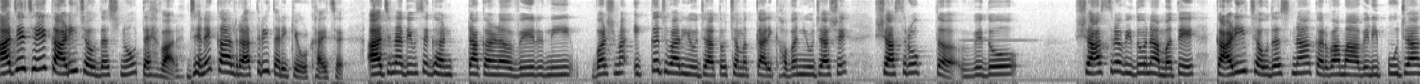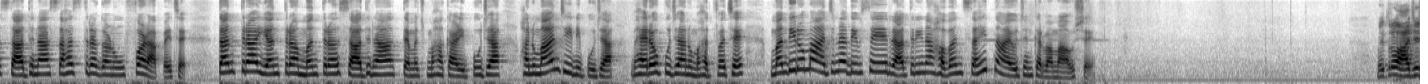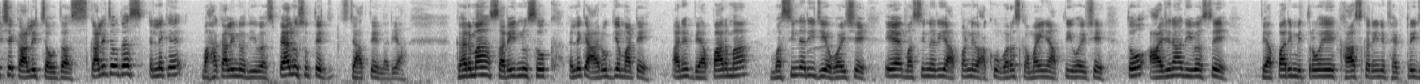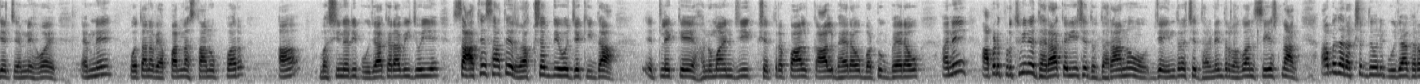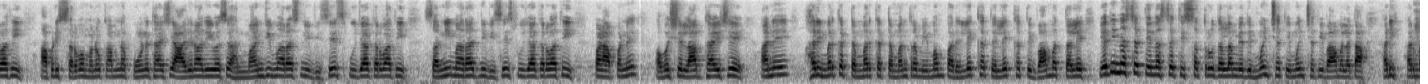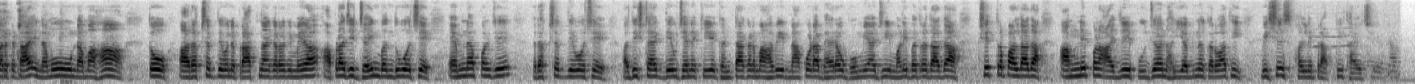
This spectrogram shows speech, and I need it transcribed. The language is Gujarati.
આજે છે કાળી ચૌદશનો તહેવાર, જેને કાલ રાત્રિ તરીકે ઓળખાય છે. આજના દિવસે ઘંટાકર્ણ વીરની વર્ષમાં એક જ વાર યોજાતો ચમત્કારિક હવન યોજાશે. શાસ્ત્રોક્ત વિદો શાસ્ત્રવિદોના મતે કાળી ચૌદશના કરવામાં આવેલી પૂજા, સાધના સહસ્ત્ર ગણું ફળ આપે છે. તંત્ર, યંત્ર, મંત્ર, સાધના તેમજ મહાકાળી પૂજા, હનુમાનજીની પૂજા, ભૈરવ પૂજાનું મહત્વ છે. મંદિરોમાં આજના દિવસે રાત્રિના હવન સહિતના આયોજન કરવામાં આવશે. મિત્રો, આજે છે કાલી ચૌદસ. કાલી ચૌદસ એટલે કે મહાકાલીનો દિવસ. પહેલું સુખ તે જાતે નર્યા. ઘરમાં શરીરનું સુખ એટલે કે આરોગ્ય માટે અને વ્યાપારમાં મશીનરી જે હોય છે, એ મશીનરી આપણને આખું વરસ કમાઈને આપતી હોય છે. તો આજના દિવસે વ્યાપારી મિત્રોએ ખાસ કરીને ફેક્ટરી જે જેમને હોય, એમને પોતાના વ્યાપારના સ્થાન ઉપર આ મશીનરી પૂજા કરાવવી જોઈએ. સાથે સાથે રક્ષક દેવો જે કીધા, એટલે કે હનુમાનજી, ક્ષેત્રપાલ કાલ ભૈરવ બટુક ભૈરવ અને આપણે પૃથ્વીને ધરા કરીએ છીએ, તો ધરાનો જે ઇન્દ્ર છે, ધર્ણેન્દ્ર ભગવાન, શેષનાગ, આ બધા રક્ષક દેવોની પૂજા કરવાથી આપણી સર્વ મનોકામના પૂર્ણ થાય છે. આજના દિવસે હનુમાનજી મહારાજની વિશેષ પૂજા કરવાથી, શનિ મહારાજની વિશેષ પૂજા કરવાથી પણ આપણને અવશ્ય લાભ થાય છે. અને હરિમર્કટ મર્કટ મંત્ર મીમમ પર લેખતે લેખતે વામતલે. યદિ નશ્યતે નશ્યતિ શત્રુદલમ, યદિ મુંછતિ મુંછતિ વામલતા. હરિ હરમર્કટાય નમો નમઃ. તો આ રક્ષક દેવોને પ્રાર્થના કરવાથી મેરા આપણા જે જૈન બંધુઓ છે, એમના પણ જે રક્ષક દેવો છે, અધિષ્ઠાયક દેવ જેને કહીએ ઘંટાકણ મહાવીર, નાકોડા ભૈરવ, ભૂમિયાજી, મણિભદ્ર દાદા, ક્ષેત્રપાલ દાદા, આમને પણ આજે પૂજન યજ્ઞ કરવાથી વિશેષ ફળની પ્રાપ્તિ થાય છે.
